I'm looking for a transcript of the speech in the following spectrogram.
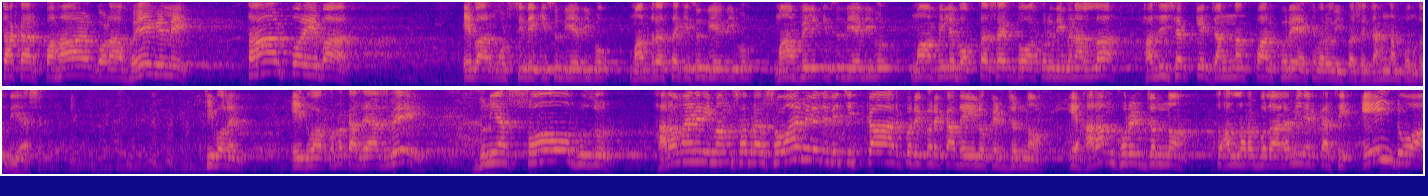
টাকার পাহাড় গড়া হয়ে গেলে তারপরে এবার এবার মসজিদে কিছু দিয়ে দিব, মাদ্রাসা কিছু দিয়ে দিব, মাহফিলে কিছু দিয়ে দিব, মাহফিলে বক্তা সাহেব দোয়া করে দিবেন আল্লাহ হাজি সাহেবকে জান্নাত পার করে একেবারে ওই পাশে জাহান্নাম পর্যন্ত দিয়ে আসেন। কি বলেন? এই দোয়া কোনো কাজে আসবে? দুনিয়ার সব হুজুর হারামায়নের ইমাম সাহরা সবাই মিলে যদি চিৎকার করে করে কাঁদে এই লোকের জন্য, এ হারাম খোরের জন্য, তো আল্লাহ রব্বুল আলমিনের কাছে এই দোয়া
